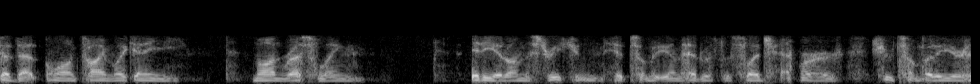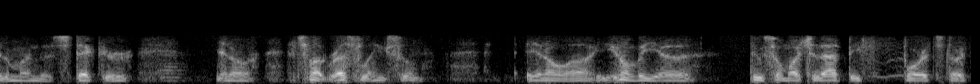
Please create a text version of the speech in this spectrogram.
said that a long time like any non-wrestling idiot on the street can hit somebody on the head with a sledgehammer or shoot somebody or hit them on the stick or you know it's not wrestling so you know uh you can only uh do so much of that before it starts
